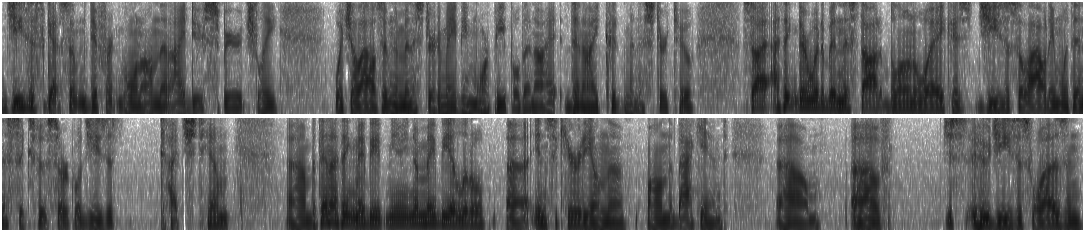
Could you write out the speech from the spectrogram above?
Jesus got something different going on than I do spiritually which allows him to minister to maybe more people than I than I could minister to. So I, I think there would have been this thought blown away because Jesus allowed him within a six foot circle. Jesus touched him, um, but then I think maybe you know maybe a little uh, insecurity on the on the back end um, of just who Jesus was and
